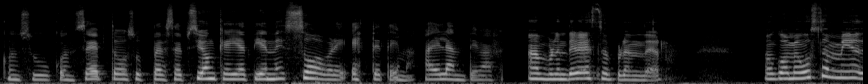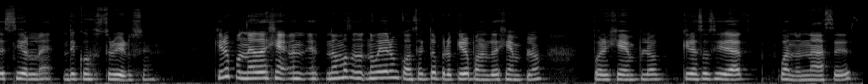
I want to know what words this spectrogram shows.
con su concepto, su percepción que ella tiene sobre este tema. Adelante, Mafer. Aprender a desaprender. O como me gusta a mí decirle, de construirse. Quiero poner de ejemplo, eh, no, no voy a dar un concepto, pero quiero poner de ejemplo. Por ejemplo, que la sociedad, cuando naces,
